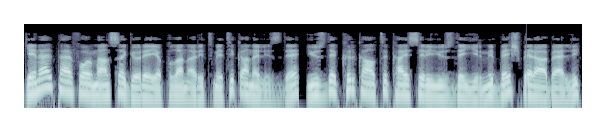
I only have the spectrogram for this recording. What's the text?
Genel performansa göre yapılan aritmetik analizde, %46 Kayseri %25 beraberlik,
